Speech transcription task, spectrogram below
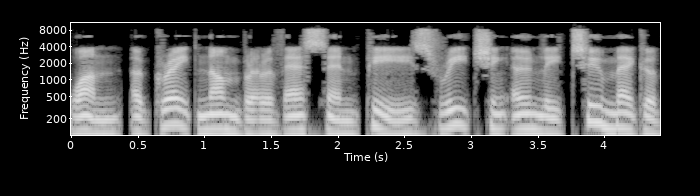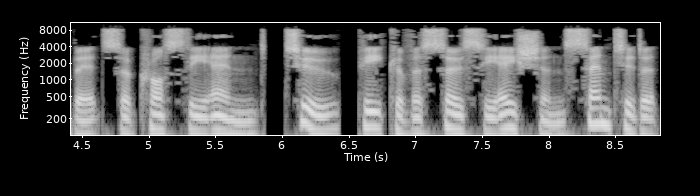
one a great number of SNPs reaching only 2 megabits across the end, two, peak of association centered at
